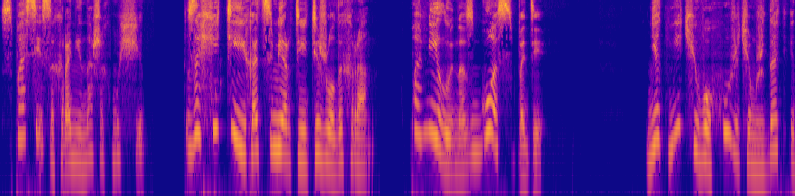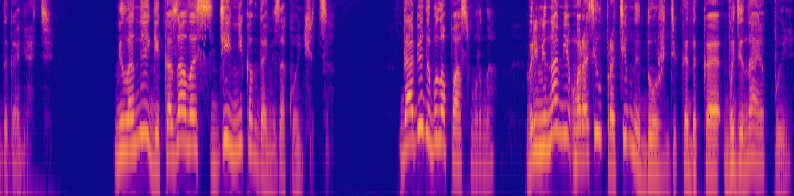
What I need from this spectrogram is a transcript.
спаси, сохрани наших мужчин, защити их от смерти и тяжелых ран. Помилуй нас, Господи! Нет ничего хуже, чем ждать и догонять. Меланеге, казалось, день никогда не закончится. До обеда было пасмурно. Временами моросил противный дождик, эдакая водяная пыль.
